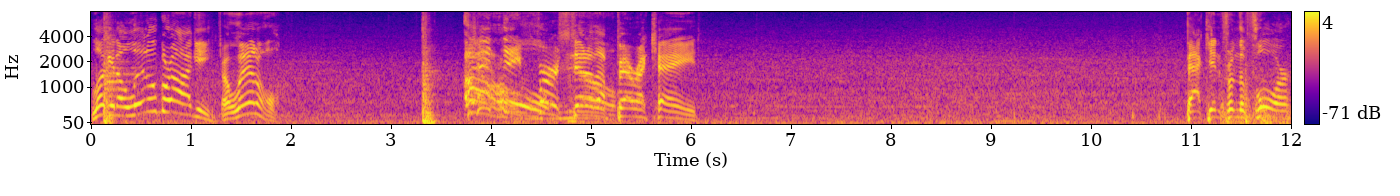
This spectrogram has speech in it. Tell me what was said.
Looking a little groggy. A little. Oh, first into the barricade. Back in from the floor.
